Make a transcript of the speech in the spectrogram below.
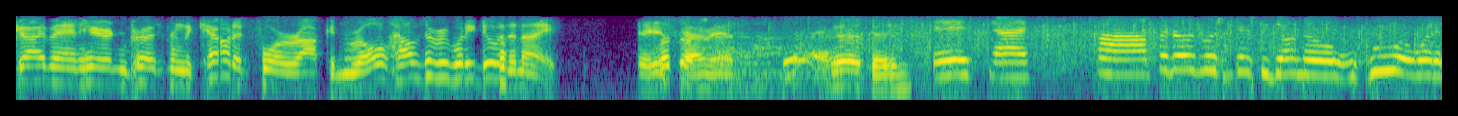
Skyman here and President accounted for rock and roll. How's everybody doing tonight? Hey, What's up, Skyman. Good. Good. Hey, Sky. Uh, for those listeners who don't know who or what a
